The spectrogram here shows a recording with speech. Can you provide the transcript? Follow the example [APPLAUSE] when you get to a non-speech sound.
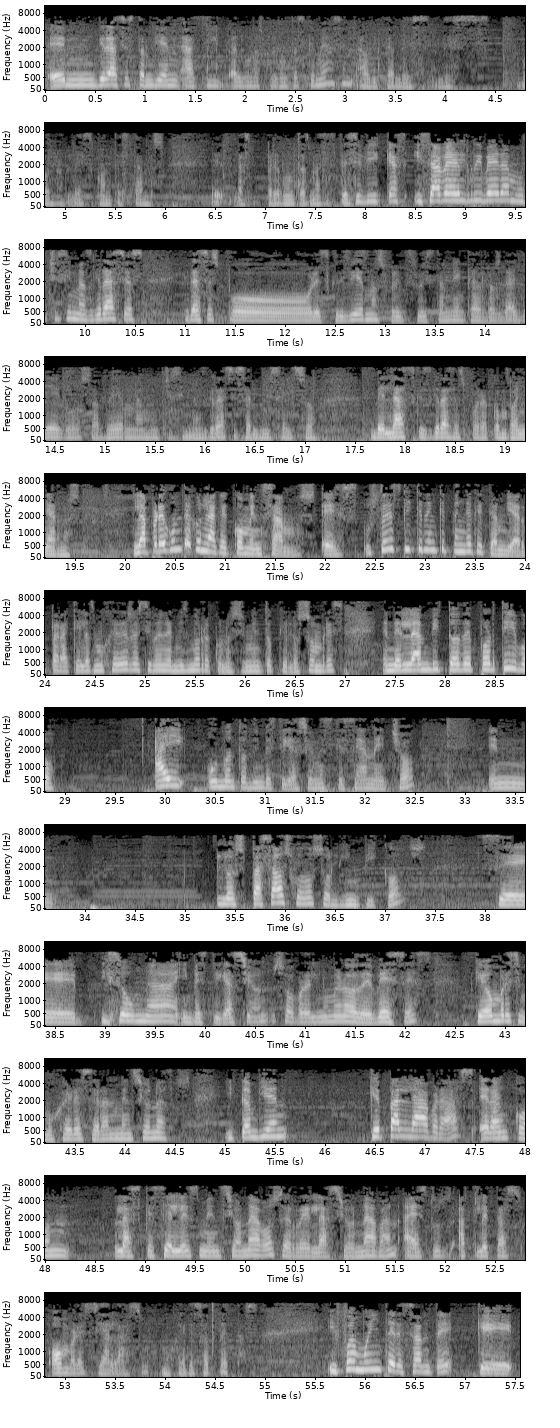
Em, gracias también aquí algunas preguntas que me hacen. Ahorita les, les bueno, les contestamos eh, las preguntas más específicas. Isabel Rivera, muchísimas gracias. Gracias por escribirnos. Fritz Ruiz también, Carlos Gallegos, a Berna, muchísimas gracias. A Luis Elso Velázquez, gracias por acompañarnos. La pregunta con la que comenzamos es, ¿ustedes qué creen que tenga que cambiar para que las mujeres reciban el mismo reconocimiento que los hombres en el ámbito deportivo? Hay un montón de investigaciones que se han hecho. En los pasados Juegos Olímpicos se hizo una investigación sobre el número de veces que hombres y mujeres eran mencionados y también qué palabras eran con las que se les mencionaba o se relacionaban a estos atletas hombres y a las mujeres atletas. Y fue muy interesante que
